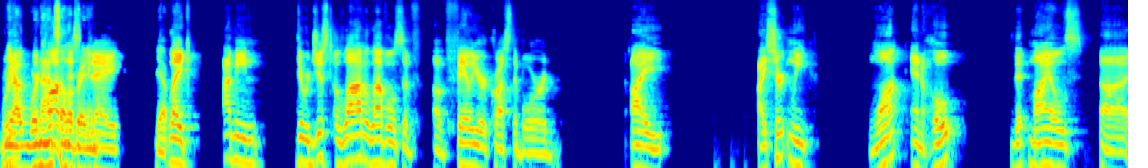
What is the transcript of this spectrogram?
we're Yeah, not we're not celebrating." today." Yeah, Like, I mean, there were just a lot of levels of of failure across the board. I I certainly want and hope that Miles uh,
